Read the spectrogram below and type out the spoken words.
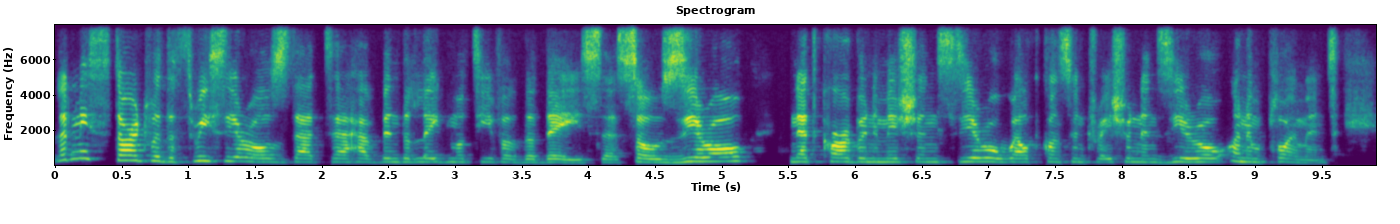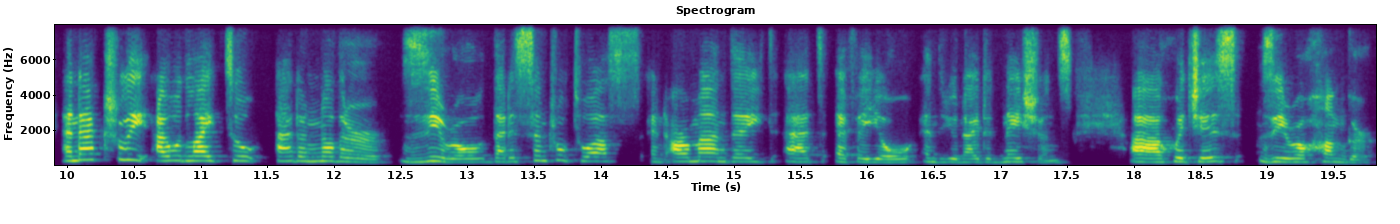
Let me start with the three zeros that uh, have been the leitmotif of the days. Uh, so zero, net carbon emissions, zero wealth concentration, and zero unemployment. And actually, I would like to add another zero that is central to us and our mandate at FAO and the United Nations, uh, which is zero hunger.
